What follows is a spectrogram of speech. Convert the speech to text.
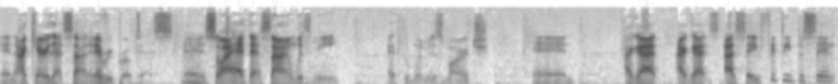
and I carry that sign at every protest, and so I had that sign with me at the Women's March, and I got I got I say fifty percent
